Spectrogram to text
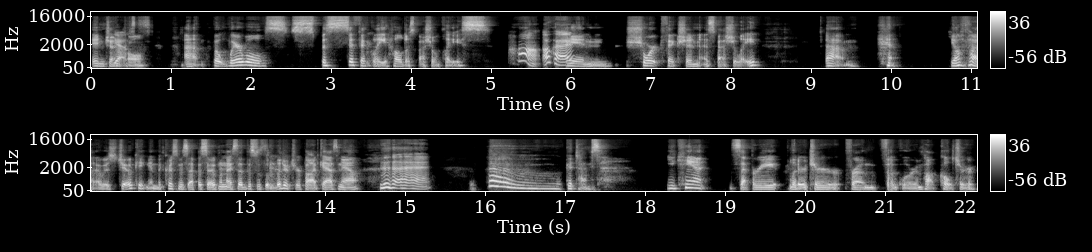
in general, Yes. um, but werewolves specifically held a special place Huh. Okay. in short fiction, especially. Um, y'all thought I was joking in the Christmas episode when I said this was a literature podcast now. Oh, good times. You can't separate literature from folklore and pop culture.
